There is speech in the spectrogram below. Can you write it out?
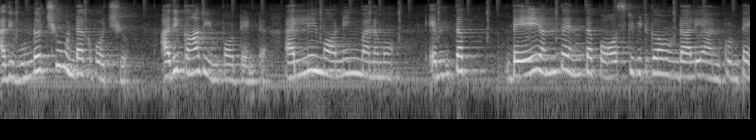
అది ఉండొచ్చు ఉండకపోవచ్చు. అది కాదు ఇంపార్టెంట్ ఎర్లీ మార్నింగ్ మనము ఎంత డే అంతా ఎంత పాజిటివిటీగా ఉండాలి అనుకుంటే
